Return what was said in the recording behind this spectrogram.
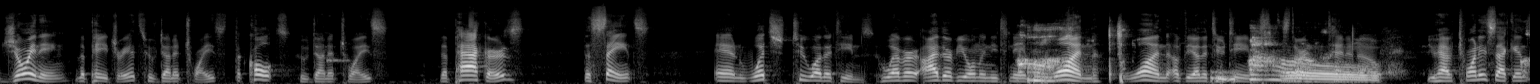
joining the Patriots who've done it twice, the Colts who've done it twice, the Packers, the Saints, and which two other teams? Whoever either of you only need to name one one of the other two teams to start 10 and 0. You have 20 seconds.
